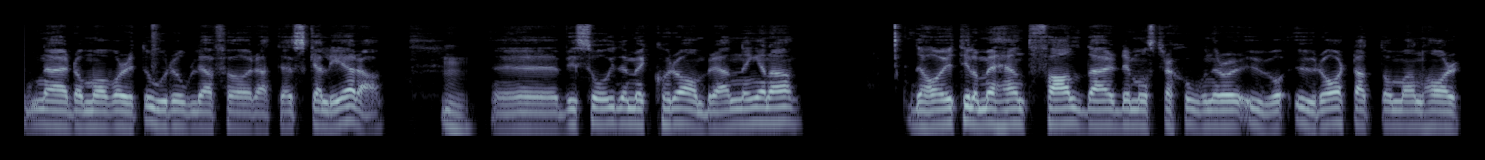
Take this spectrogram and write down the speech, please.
när de har varit oroliga för att eskalera. Mm. Eh, vi såg det med koranbränningarna. Det har ju till och med hänt fall där demonstrationer har urartat om man har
